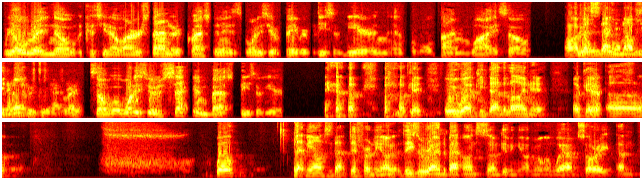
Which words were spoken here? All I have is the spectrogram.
we already know because you know our standard question is what is your favorite piece of gear and, and of all time and why. So oh, I messed that one up. Answer to that, right? So well, what is your second best piece of gear? okay, we're working down the line here. Okay. Yeah. Uh, well, let me answer that differently. I, these are roundabout answers I'm giving you. I'm not aware. I'm sorry. Um,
